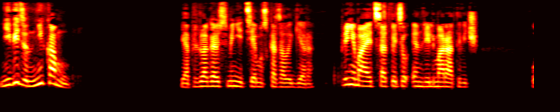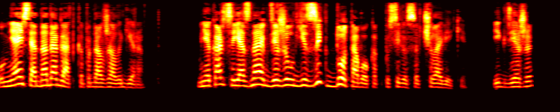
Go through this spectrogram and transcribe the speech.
не виден никому. — Я предлагаю сменить тему, — сказала Гера. — Принимается, — ответил Энлиль Маратович. У меня есть одна догадка, — продолжала Гера. Мне кажется, я знаю, где жил язык до того, как поселился в человеке. И где же?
